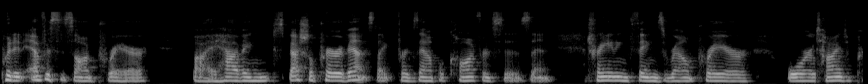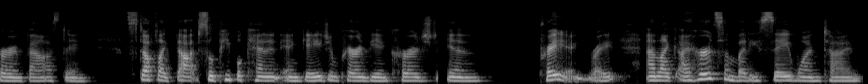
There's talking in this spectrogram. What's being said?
put an emphasis on prayer by having special prayer events, like, for example, conferences and training things around prayer or times of prayer and fasting, stuff like that. So people can engage in prayer and be encouraged in praying, right? And like I heard somebody say one time,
